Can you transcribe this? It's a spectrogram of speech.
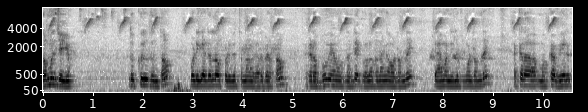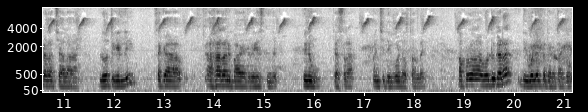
దమ్ములు చెయ్యం దుక్కులు దుంతాం పొడిగడ్డలో పొడి విత్తనాలు వెద పెడతాం. అక్కడ భూమి ఏమవుతుందంటే గుల్లదనంగా ఉంటుంది తేమ నిలుపుకుంటుంది. అక్కడ మొక్క వేరు కూడా చాలా లోతుకెళ్ళి చక్కగా ఆహారాన్ని బాగా గ్రహిస్తుంది. మినుము పెసర మంచి దిగుబడి వస్తుంది. అప్పుడు ఆ ఒడ్డు కాడ దిగుబడి పెద్దగా తగ్గవు.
